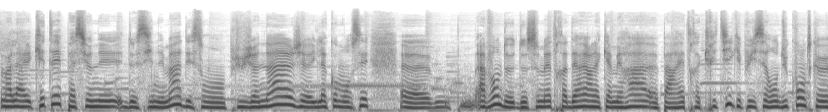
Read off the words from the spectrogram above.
Voilà, qui était passionné de cinéma dès son plus jeune âge. Il a commencé euh, avant de, se mettre derrière la caméra euh, par être critique et puis il s'est rendu compte que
